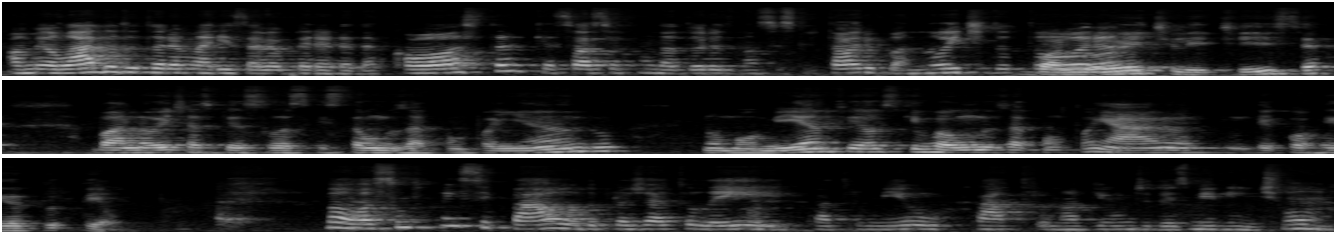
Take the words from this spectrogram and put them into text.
Ao meu lado, a doutora Maria Isabel Pereira da Costa, que é sócia fundadora do nosso escritório. Boa noite, doutora. Boa noite, Letícia. Boa noite às pessoas que estão nos acompanhando no momento e aos que vão nos acompanhar no decorrer do tempo. Bom, o assunto principal do projeto Lei 4.491 de 2021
